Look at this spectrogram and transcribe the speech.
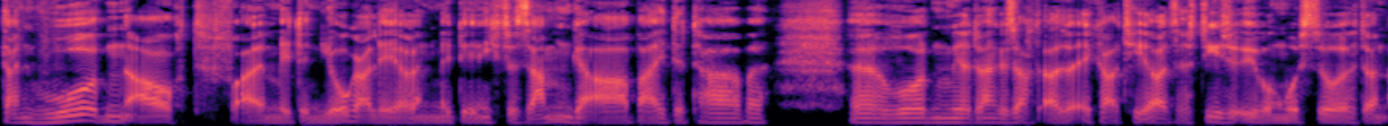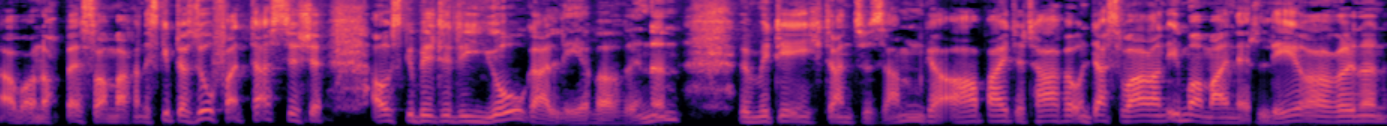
dann wurden auch, vor allem mit den Yogalehrern, mit denen ich zusammengearbeitet habe, äh, wurden mir dann gesagt, also Eckhart hier, also diese Übung musst du dann aber noch besser machen. Es gibt ja so fantastische, ausgebildete Yogalehrerinnen, mit denen ich dann zusammengearbeitet habe. Und das waren immer meine Lehrerinnen.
